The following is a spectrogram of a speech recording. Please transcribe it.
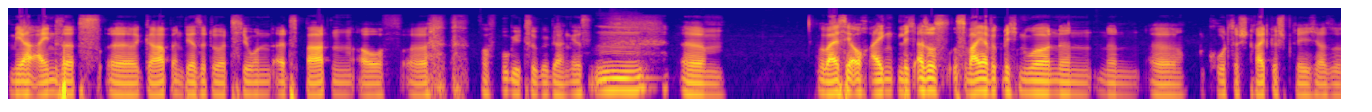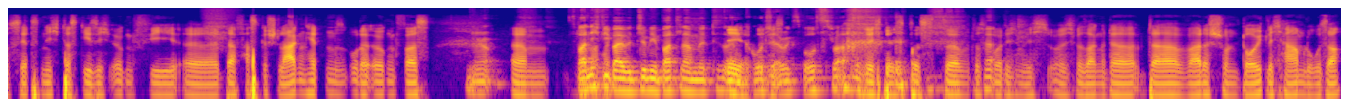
mehr Einsatz äh, gab in der Situation, als Barton auf, äh, auf Boogie zugegangen ist. Mhm. Ähm, wobei es ja auch eigentlich, also es, es war ja wirklich nur ein, ein äh, kurzes Streitgespräch. Also es ist jetzt nicht, dass die sich irgendwie äh, da fast geschlagen hätten oder irgendwas. Ja. Ähm, es war nicht wie bei Jimmy Butler mit seinem nee, Coach Eric Spoelstra. Richtig, das, da, das ja. wollte ich mich, ich will sagen, da, da war das schon deutlich harmloser.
